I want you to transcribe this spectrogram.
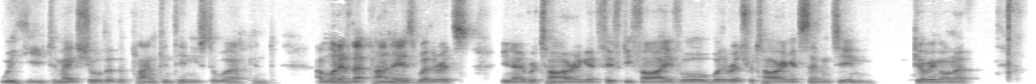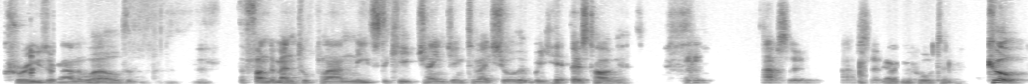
with you to make sure that the plan continues to work. And and whatever that plan is, whether it's you know retiring at 55 or whether it's retiring at 70 and going on a cruise around the world the fundamental plan needs to keep changing to make sure that we hit those targets. Mm-hmm. Absolutely, absolutely, very important. Cool.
